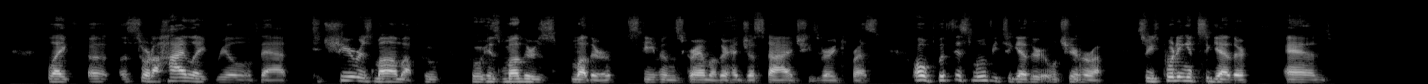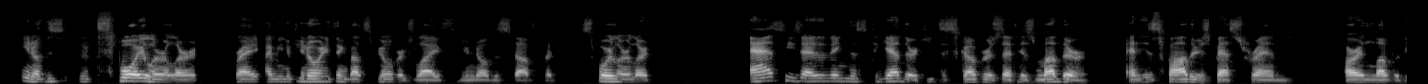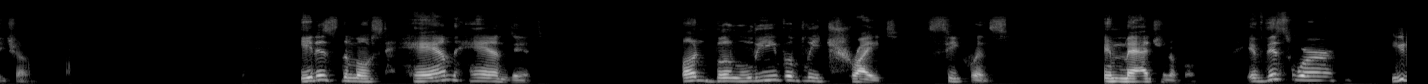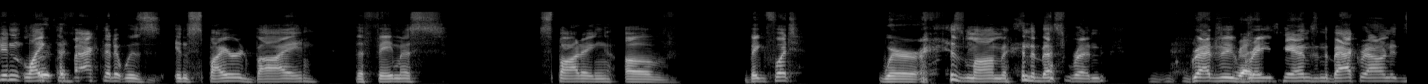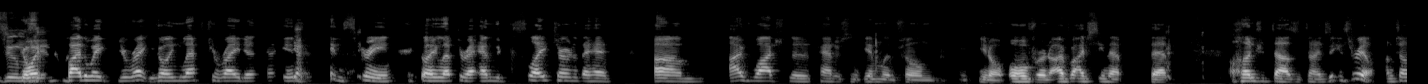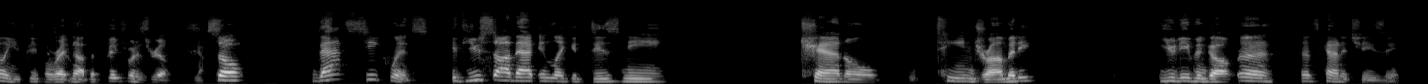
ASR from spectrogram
like a, a sort of highlight reel of that to cheer his mom up, who who his mother's mother, Steven's grandmother, had just died. She's very depressed. Oh, put this movie together; it will cheer her up. So he's putting it together, and you know, this spoiler alert, right? I mean, if you know anything about Spielberg's life, you know this stuff. But spoiler alert: as he's editing this together, he discovers that his mother and his father's best friend are in love with each other. It is the most ham-handed unbelievably trite sequence imaginable. If this were you didn't like the fact that it was inspired by the famous spotting of Bigfoot where his mom and the best friend gradually Right. graze hands in the background. It zooms Going, in. by the way, you're right. Going left to right in, in, Yeah. in screen, going left to right, and the slight turn of the head. Um, I've watched the Patterson Gimlin film, you know, over and I've I've seen that that a hundred thousand times. It's real. I'm telling you, people, right now, the Bigfoot is real. Yeah. So that sequence, if you saw that in like a Disney Channel teen dramedy, you'd even go, eh, that's kind of cheesy.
